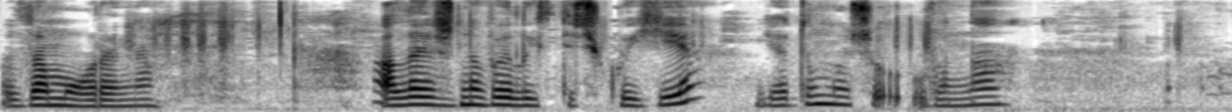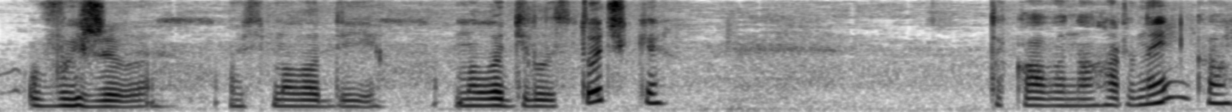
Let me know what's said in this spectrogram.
заморена. Але ж нове листячко є. Я думаю, що вона виживе. Ось молоді, молоді листочки. Така вона гарненька.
